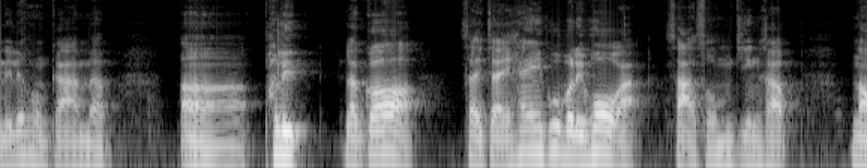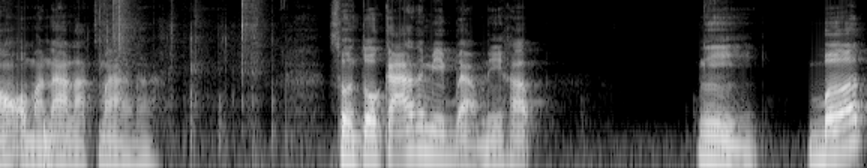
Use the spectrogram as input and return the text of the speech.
ในเรื่องของการแบบเอ่อผลิตแล้วก็ใส่ใจให้ผู้บริโภคอะสะสมจริงครับ น้องออกมาน่ารักมากนะ ส่วนตัวการ์ดจะมีแบบนี้ครับ นี่ birth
